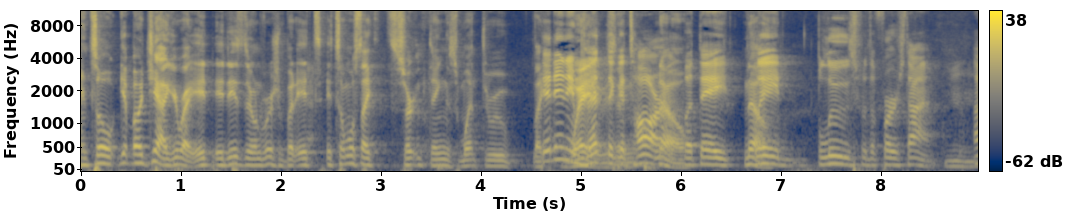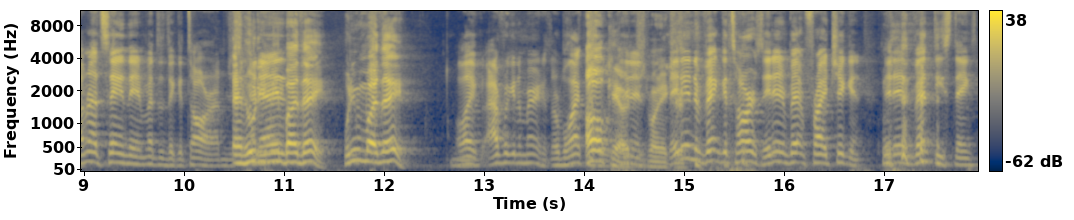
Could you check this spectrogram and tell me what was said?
and so, yeah, but yeah, you're right. It, it is their own version, but it's it's almost like certain things went through like They didn't invent the guitar, no. but they No. played blues for the first time. Mm-hmm. I'm not saying they invented the guitar. I'm just And who do you and mean by they? What do you mean by they? like African Americans or black Oh, people. okay, They, just didn't, wanna they didn't invent guitars. They didn't invent fried chicken. They didn't invent these things,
